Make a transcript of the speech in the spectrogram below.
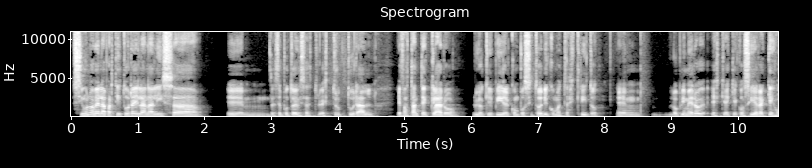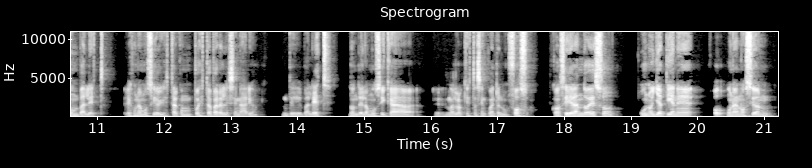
Si uno ve la partitura y la analiza eh, desde el punto de vista estructural, es bastante claro lo que pide el compositor y cómo está escrito. Em, lo primero es que hay que considerar que es un ballet. Es una música que está compuesta para el escenario de ballet, donde la música la orquesta se encuentra en un foso. Considerando eso, uno ya tiene una noción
